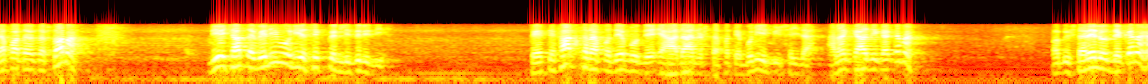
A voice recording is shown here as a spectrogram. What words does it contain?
دا پته تاسو نه دې چاته ویلي وو دې سک پر لیدلې دي په اتفاق سره په دې باندې اعاده نشته پته بونی بي سیدا الان کا دې کا کنه په بشتره لو دې کنه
